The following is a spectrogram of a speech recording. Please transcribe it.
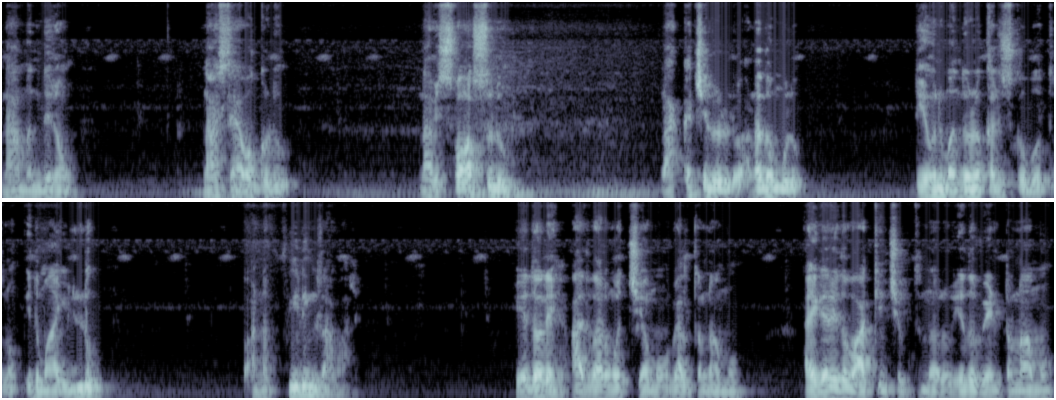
నా మందిరం నా సేవకుడు నా విశ్వాసులు నా అక్క చెల్లెళ్ళు అన్నదమ్ములు దేవుని మందిరంలో కలుసుకోబోతున్నాం. ఇది మా ఇల్లు. అన్న ఫీలింగ్ రావాలి. ఏదోలే ఆదివారం వచ్చాము వెళ్తున్నాము. అయ్యగారు ఏదో వాక్యం చెప్తున్నారు ఏదో వింటున్నాము.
